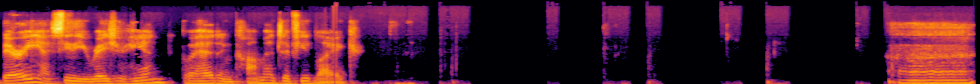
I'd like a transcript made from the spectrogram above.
Barry, I see that you raise your hand. Go ahead and comment if you'd like. Uh,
